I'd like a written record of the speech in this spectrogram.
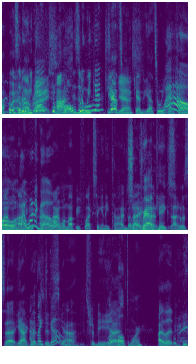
Is it a weekend? right. Huh? Is it a weekend trip? Yeah, it's a weekend. Yeah, it's a weekend trip. Wow, I, I wanna go. I, I will not be flexing any time. But Some I, crab I- cakes. I was. Uh, yeah, I would like to go. Yeah, it should be. Love uh, Baltimore. I let be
